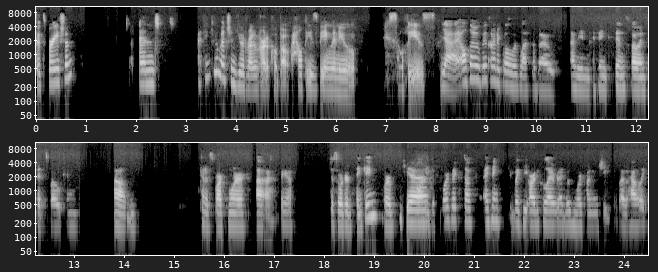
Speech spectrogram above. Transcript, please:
Fitspiration. And I think you mentioned you had read an article about healthies being the new selfies. Yeah, although this article was less about, I mean, I think Thinspo and Fitspo can um, kind of spark more, uh, I guess, disordered thinking or Yeah. body dysmorphic stuff. I think like the article I read was more tongue in cheek about how like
